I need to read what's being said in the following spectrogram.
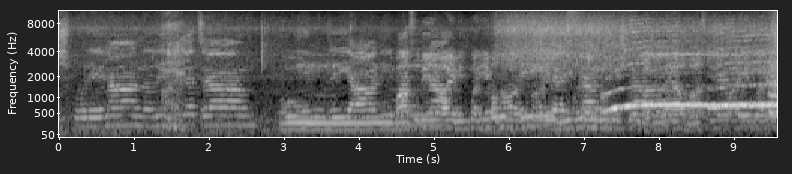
दुष्पुरेणानुलेन च इन्द्रियाणि वासुदेवाय विद्महे महाविष्णुवाय धीमहि तन्नो विष्णुः प्रचोदयात् वासुदेवाय विद्महे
